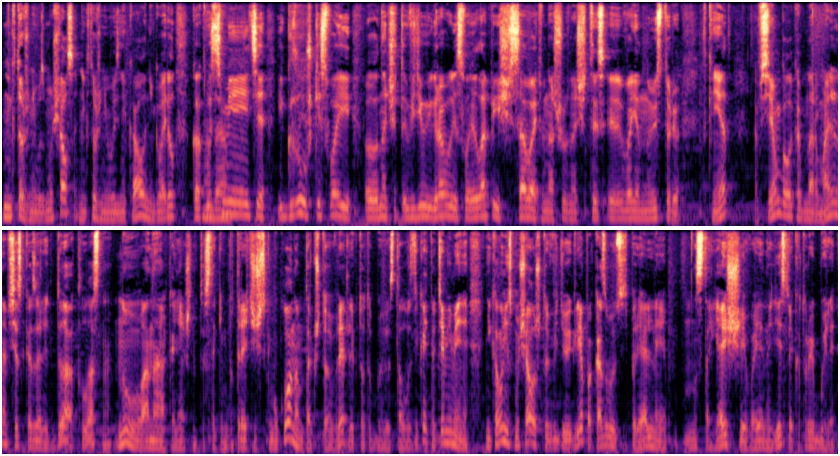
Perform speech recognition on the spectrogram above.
Никто же не возмущался, никто же не возникал, не говорил, как ну, вы да. смеете игрушки свои, э, значит, видеоигровые свои лапищи совать в нашу, значит, э, военную историю. Так нет, всем было как бы нормально, все сказали, да, классно. Ну, она, конечно, с таким патриотическим уклоном, так что вряд ли кто-то бы стал возникать, но тем не менее, никого не смущало, что в видеоигре показываются типа реальные, настоящие военные действия, которые были.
